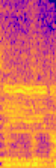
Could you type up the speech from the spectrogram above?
see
